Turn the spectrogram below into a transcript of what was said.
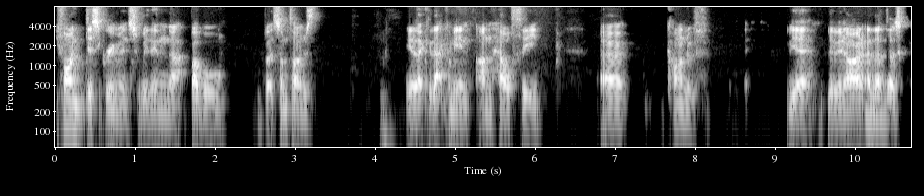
you find disagreements within that bubble, but sometimes, yeah, that can, that can be an unhealthy uh, kind of, yeah, living. I- And that, that's,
